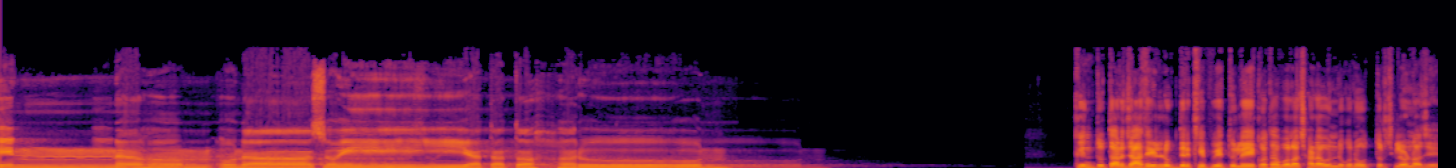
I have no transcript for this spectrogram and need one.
إنهم أناس يتطهرون কিন্তু তার জাতির লোকদের খেপিয়ে তুলে এ কথা বলা ছাড়া অন্য কোনো উত্তর ছিল না যে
